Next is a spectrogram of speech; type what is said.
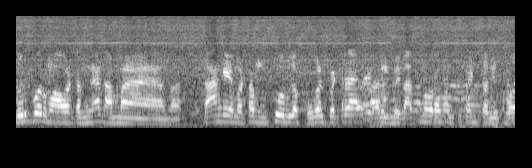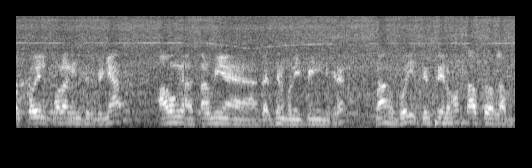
திருப்பூர் மாவட்டம்ங்க. நம்ம தாங்கை மட்டும் முத்தூரில் புகழ்பெற்ற அருள்மிகு அத்னூரமன் சிவன் சாமி கோயில் போல நினைச்சிருப்பீங்க. அவங்க சாமியை தரிசனம் பண்ணிப்பீங்க நினைக்கிறேன். வாங்க போய் திருப்திகரமாக சாப்பிட்டு வரலாம்.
